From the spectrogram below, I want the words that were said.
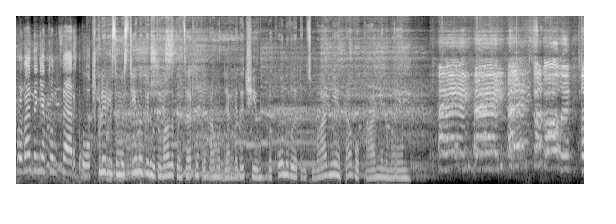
проведення концерту. Школярі самостійно підготували концертну програму для глядачів, виконували танцювальні та вокальні номери. Гей, гей, гей, соколи, о,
